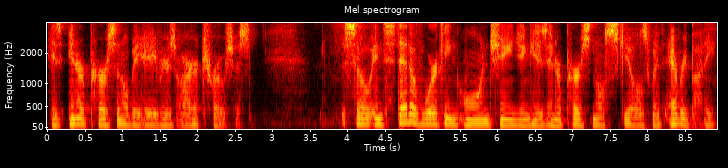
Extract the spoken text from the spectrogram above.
His interpersonal behaviors are atrocious. So instead of working on changing his interpersonal skills with everybody,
